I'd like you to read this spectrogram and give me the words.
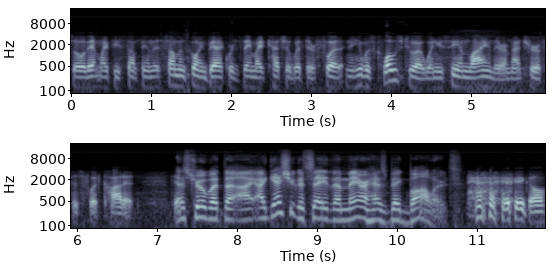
so that might be something that someone's going backwards, they might catch it with their foot. And he was close to it when you see him lying there. I'm not sure if his foot caught it. That's true, but the, I, I guess you could say the mayor has big bollards. there you go.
